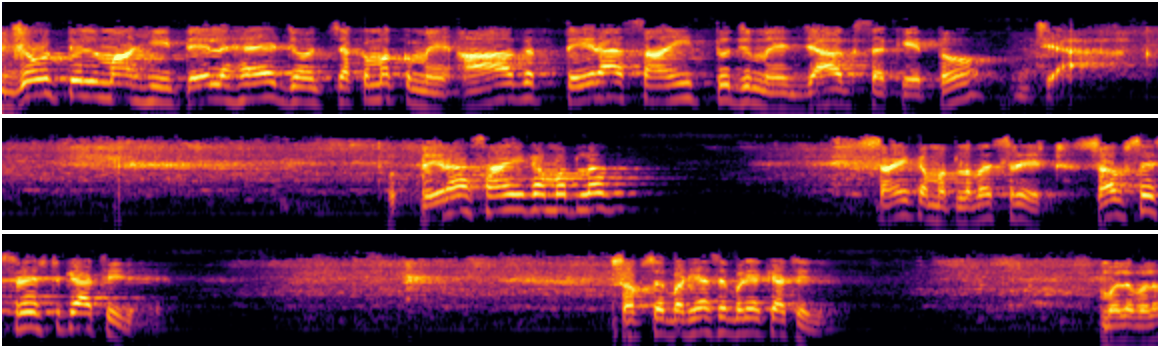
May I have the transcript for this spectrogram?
जो तिल माही तेल है, जो चकमक में आग, तेरा साई तुझ में जाग सके तो जाग। तो तेरा साई का मतलब? साई का मतलब है श्रेष्ठ। सबसे श्रेष्ठ क्या चीज़ है? सबसे बढ़िया से बढ़िया क्या चीज़ बोलो बोलो।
